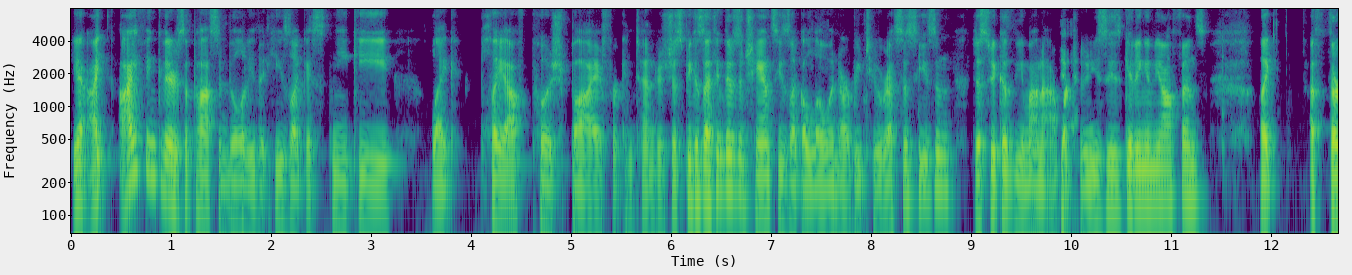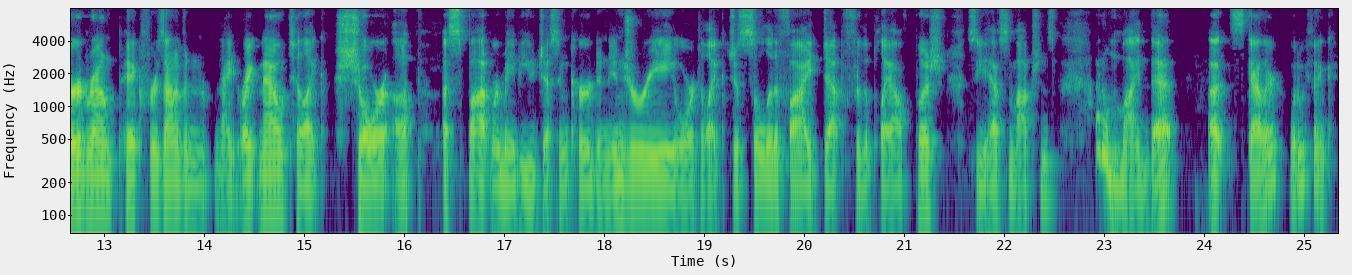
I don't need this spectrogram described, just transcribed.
Yeah, I, I think there's a possibility that he's like a sneaky, like playoff push buy for contenders just because I think there's a chance he's like a low end RB2 rest of the season just because the amount of opportunities yeah. he's getting in the offense. Like a third round pick for Zonovan Knight right now to like shore up a spot where maybe you just incurred an injury or to like just solidify depth for the playoff push so you have some options. I don't mind that. Uh Skylar, what do we think?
